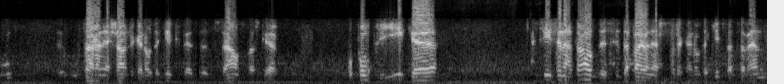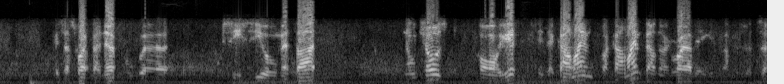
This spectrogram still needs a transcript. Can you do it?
ou, ou faire un échange avec une autre équipe qui fait du sens parce que faut pas oublier que si les sénateurs décident de faire un échange avec une autre équipe cette semaine, que ce soit Faneuf ou, euh, ou CC ou Method, une autre chose qu'on risque, c'est de quand même, tu vas quand même perdre un joueur à Vegas en plus de ça.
